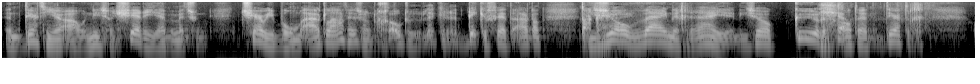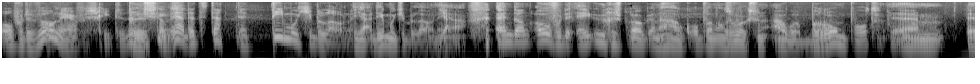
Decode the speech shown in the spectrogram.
een 13 jaar oude Nissan Cherry hebben... met zo'n cherrybom uitlaat, zo'n grote, lekkere, dikke, vette uitlaat... die zo weinig rijden, die zo keurig Ja. altijd 30 over de woonerven schieten. Dat is dan, Precies. ja, dat, dat, die moet je belonen. Ja, die moet je belonen, ja. En dan over de EU gesproken, en hou ik op, want anders word ik zo'n oude brompot. Ehm eh,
